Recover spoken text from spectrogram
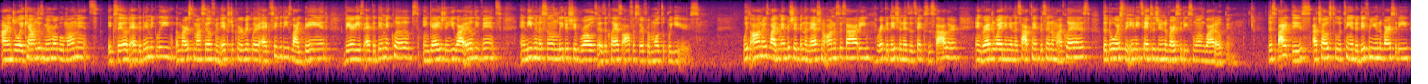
I enjoyed countless memorable moments, excelled academically, immersed myself in extracurricular activities like band, various academic clubs, engaged in UIL events, and even assumed leadership roles as a class officer for multiple years. With honors like membership in the National Honor Society, recognition as a Texas Scholar, and graduating in the top 10% of my class, the doors to any Texas university swung wide open. Despite this, I chose to attend a different university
